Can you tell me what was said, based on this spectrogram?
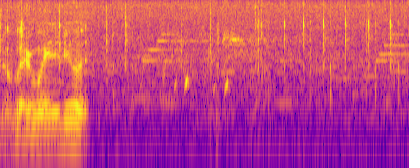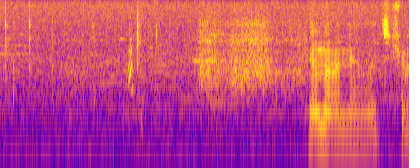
No better way to do it. Come on now, let's try.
